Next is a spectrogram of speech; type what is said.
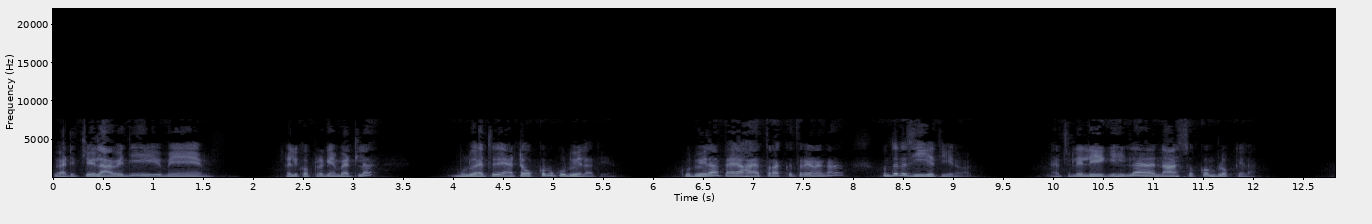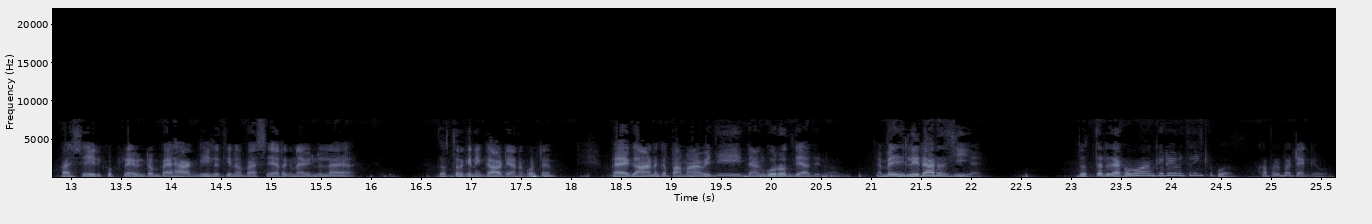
වැටිච්ච වෙලාවේදී මේ හෙලිකොප්ටර් වැටලා මුළු ඇතුලේ ඇට ඔක්කොම කුඩු වෙලා තියෙනවා. කුඩු වෙලා පැය 6-4ක් විතර යනකම් හොඳට සීය තියෙනවා. ඇතුලේ ලේ ගිහිල්ලා නාස් ඔක්කොම බ්ලොක් වෙලා. පස්සේ හෙලිකොප්ටර් එවන්ටම පැය 6ක් ගිහිල්ලා තියෙනවා. පස්සේ අරගෙන ආවිල්ලා දොස්තර කෙනෙක් ගාවට යනකොට පැය ගානක පමාවේදී දැන් ගොරොද්ද යදිනවා. හැබැයි ලෙඩාට 100යි. දොස්තර දැකපු ගමන් කිරුවේ මෙතනින් කපුවා. කපල් බටයක් ගැවුවා.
